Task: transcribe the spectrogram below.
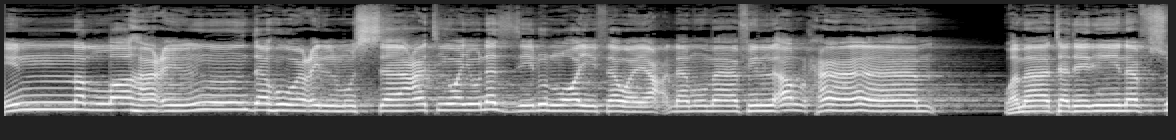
إن الله عنده علم الساعة وينزل الغيث ويعلم ما في الأرحام. وما تدري نفس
